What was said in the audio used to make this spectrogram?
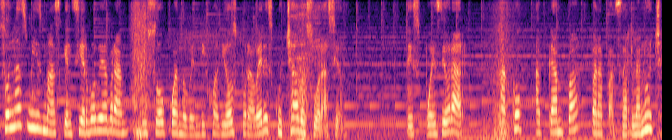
son las mismas que el siervo de Abraham usó cuando bendijo a Dios por haber escuchado su oración. Después de orar, Jacob acampa para pasar la noche.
